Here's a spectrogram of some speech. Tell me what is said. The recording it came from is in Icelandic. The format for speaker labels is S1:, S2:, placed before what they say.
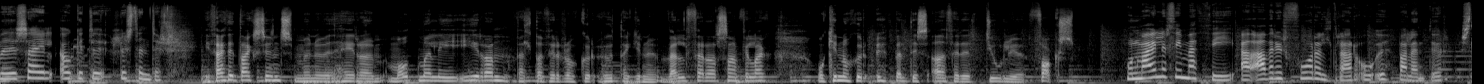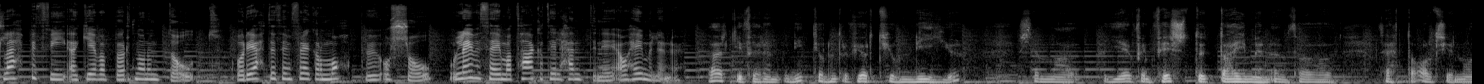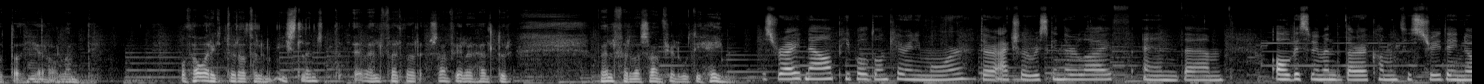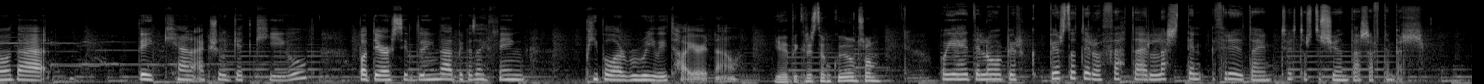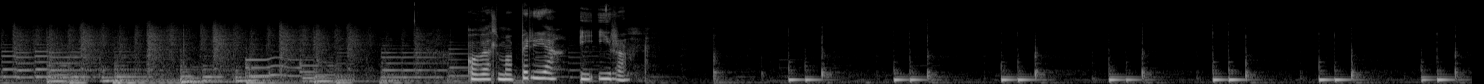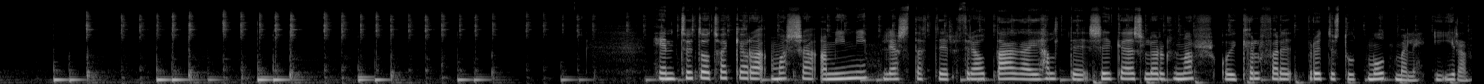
S1: Komiði sæl ágetu hlustendur.
S2: Í þætti dagsins munum við heyra um mótmæli í Íran, velta fyrir okkur hugtækinu velferðarsamfélag og kynna okkur uppeldis aðferðir Julia Fox.
S3: Hún mælir því með því að aðrir foreldrar og uppalendur sleppi því að gefa börnunum dót og rétti þeim frekar moppu og só og leifi þeim að taka til hendinni á heimilinu.
S4: Það er ekki fyrir 1949 sem að ég finn fyrstu dæmin um það að þetta orð sé notað hér á landi. Og þá er ekkert verið að tala um Íslandst velferðarsamfélag heldur velferðarsamfélag út í heiminn.
S5: Right now people don't care anymore. They're actually risking their life and um, all these women that are coming to the street they know that they can actually get killed but they are still doing that because I think people are really tired now.
S2: Ég heiti Kristján Guðjónsson
S1: og ég heiti Lóabjörg Björnstóttir og þetta er lestinn þriðudaginn 27. september. Og við ætlum að byrja í Íran. Hinn 22 ára Masha Amini lést eftir þrjá daga í haldi síðgæðislauruglunar og í kjölfarið brutust út mótmæli í Íran.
